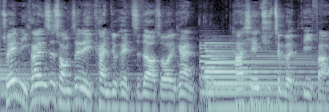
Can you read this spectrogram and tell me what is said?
所以你看是从这里看就可以知道说，你看他先去这个地方，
